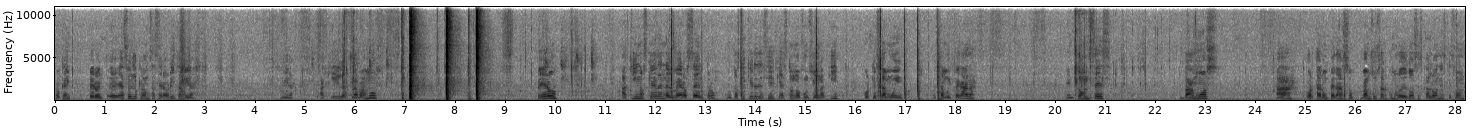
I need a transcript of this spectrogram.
ok pero eh, eso es lo que vamos a hacer ahorita mira. Mira aquí la clavamos pero aquí nos queda en el mero centro. Entonces qué quiere decir que esto no funciona aquí porque está muy está muy pegada. Entonces vamos a cortar un pedazo. Vamos a usar como lo de dos escalones que son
